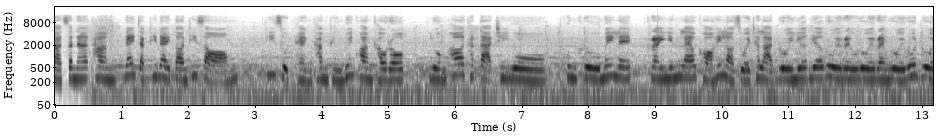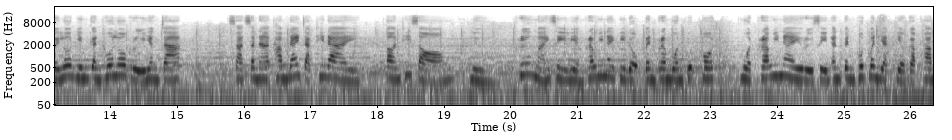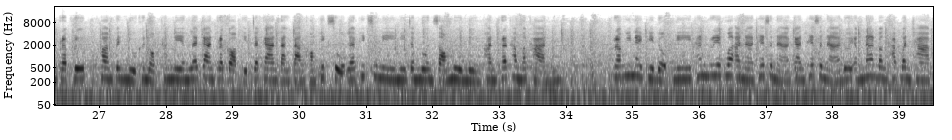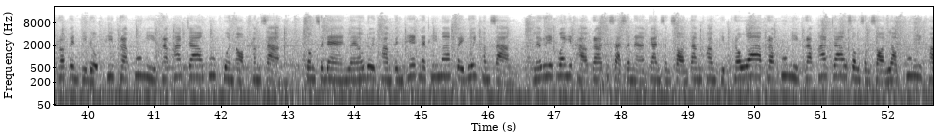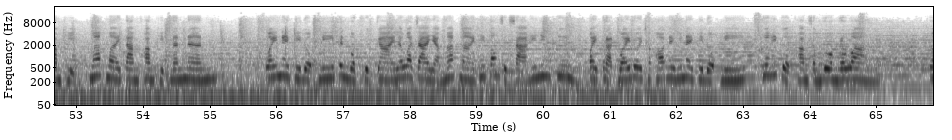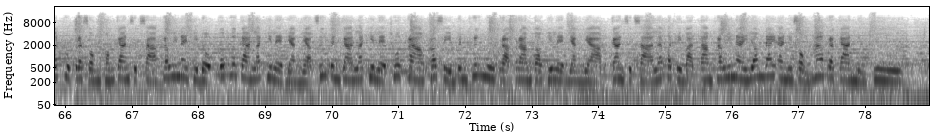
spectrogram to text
ศาสนาธรรมได้จากที่ใดตอนที่สองที่สุดแห่งธรรมถึงด้วยความเคารพ หลวงพ่อทัตตาชีโว คุณครูไม่เล็ก ใครยิ้มแล้วขอให้หล่อสวยฉลาดรวยเยอะเยอะรวยเร็วรวยแรงรวยรวดรวยโลดยิ้มกันทั่วโลกหรือยังจ๊ะ ศาสนาธรรมได้จากที่ใด ตอนที่สองหนึ่งเครื่องหมายสี่เหลี่ยมพระวินัยปิฎกเป็นประมวลพุทธพจน์ หมวดพระวินัยหรือศีลอันเป็นพุทธบัญญัติเกี่ยวกับความประพฤติ ความเป็นอยู่ขนบธรรมเนียมและการประกอบกิจการต่างๆ ของภิกษุและภิกษุณีมีจำนวน 21,000 พระธรรมขันธ์พระวินัยปิฎกนี้ท่านเรียกว่าอนาเทศนาการเทศนาโดยอำนาจบังคับบัญชา เพราะเป็นปิฎกที่พระผู้มีพระภาคเจ้าผู้ควรออกคำสั่ง ทรงแสดงแล้วโดยความเป็นเทศนาที่มากไปด้วยคำสั่ง และเรียกว่ายถาปราทศาสนาการสั่งสอนตามความผิดเพราะว่าพระผู้มีพระภาคเจ้าทรงสั่งสอนเหล่าผู้มีความผิดมากมายตามความผิดนั้นๆ ไว้ในปิฎกนี้เป็นบทฝึกกายและวาจาอย่างมากมายที่ต้องศึกษาให้ยิ่งขึ้น ไปตรัสไว้โดยเฉพาะในวินัยปิฎกนี้ เพื่อให้เกิดความสำรวมระวัง วัตถุประสงค์ของการศึกษาพระวินัยปิฎกก็เพื่อการละกิเลสอย่างหยาบซึ่งเป็นการละกิเลสชั่วคราวเพราะศีลเป็นเครื่องมือปราบปรามต่อกิเลสอย่างหยาบ การศึกษาและปฏิบัติตามพระวินัยย่อมได้อานิสงส์5ประการหนึ่งคือ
